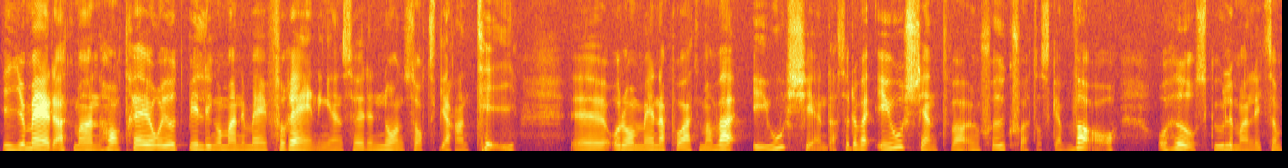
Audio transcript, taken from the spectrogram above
i och med att man har treårig utbildning och man är med i föreningen så är det någon sorts garanti. Eh, och de menar på att man var okänd. Alltså det var okänt vad en sjuksköterska var. Och hur skulle man liksom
